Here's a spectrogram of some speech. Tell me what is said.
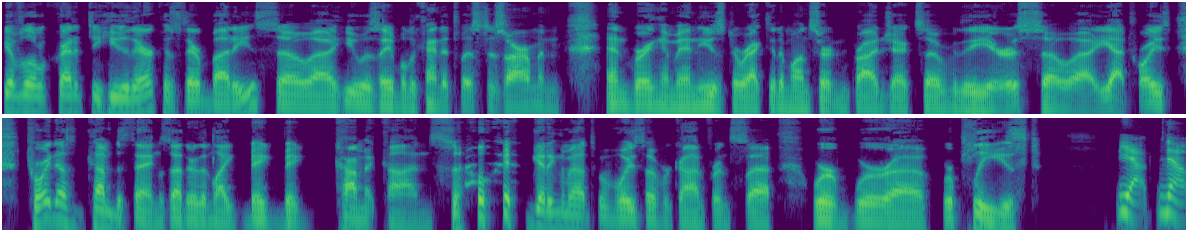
give a little credit to Hugh there because they're buddies. So uh, he was able to kind of twist his arm and and bring him in. He's directed him on certain projects over the years. So yeah, Troy's Troy doesn't come to things other than like big big comic cons. So getting him out to a voiceover conference, uh, we're we're uh, we're pleased. Yeah, no,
